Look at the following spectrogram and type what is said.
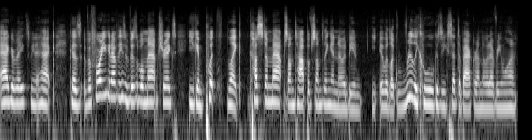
Aggravates me to heck. Because before you could have these invisible map tricks, you can put like custom maps on top of something, and it would be it would look really cool because you set the background to whatever you want.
